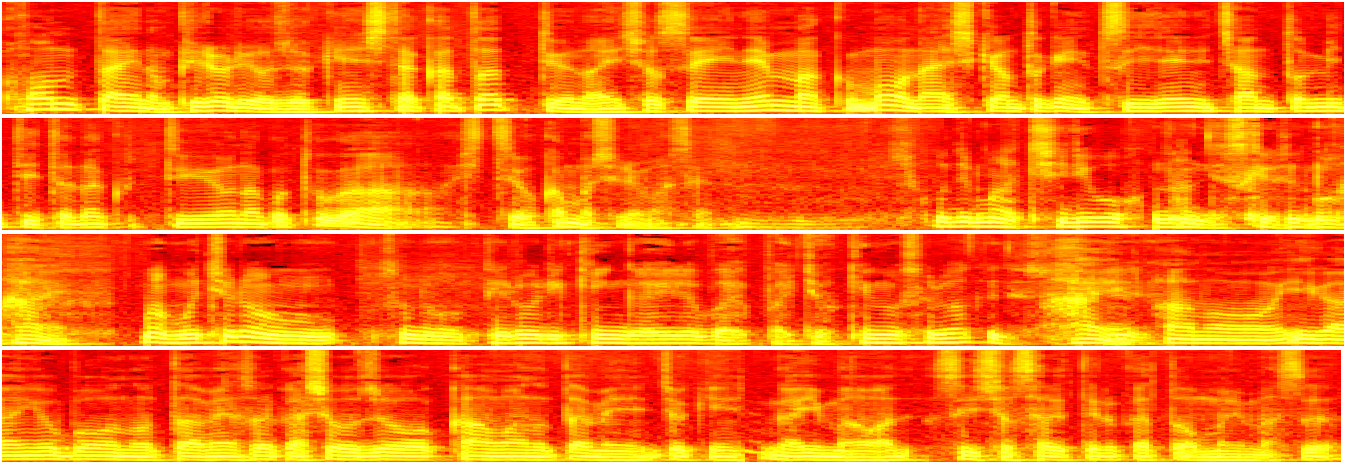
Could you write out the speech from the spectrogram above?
本体のピロリを除菌した方っていうのは胃所性胃粘膜も内視鏡の時についでにちゃんと見ていただくっていうようなことが必要かもしれません。そこでまあ治療なんですけれども、はい、まあ、もちろんそのピロリ菌がいればやっぱり除菌をするわけです、ね、はい、あの胃がん予防のためそれから症状緩和のために除菌が今は推奨されてるかと思います。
